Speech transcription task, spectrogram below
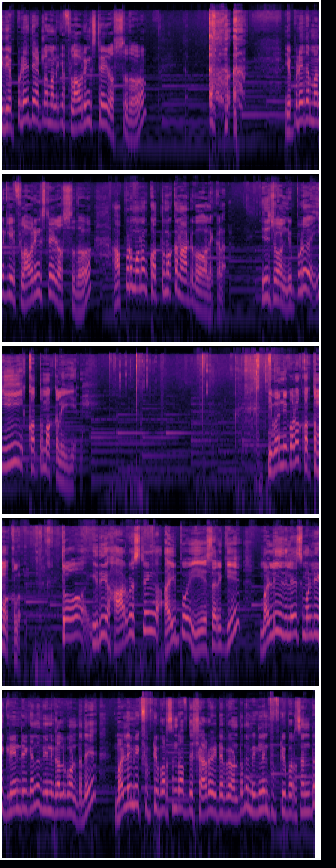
ఇది ఎప్పుడైతే ఎట్లా మనకి ఫ్లవరింగ్ స్టేజ్ వస్తుందో ఎప్పుడైతే మనకి ఫ్లవరింగ్ స్టేజ్ వస్తుందో అప్పుడు మనం కొత్త మొక్క నాటుకోవాలి ఇక్కడ. ఇది చూడండి ఇప్పుడు ఈ కొత్త మొక్కలు ఇవి. ఇవన్నీ కూడా కొత్త మొక్కలు. సో ఇది హార్వెస్టింగ్ అయిపోయేసరికి మళ్ళీ ఇది లేసి మళ్ళీ గ్రీనరీ కింద దీన్ని కలుగుంటుంది. మళ్ళీ మీకు fifty percent of the shadow ఇటైపోయి ఉంటుంది. మిగిలిన ఫిఫ్టీ పర్సెంట్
